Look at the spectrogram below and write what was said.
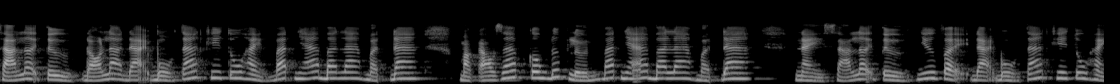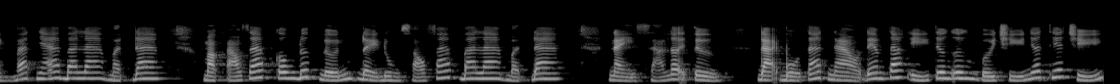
xá lợi tử, đó là Đại Bồ Tát khi tu hành bát nhã ba la mật đa, mặc áo giáp công đức lớn bát nhã ba la mật đa. Này xá lợi tử, như vậy Đại Bồ Tát khi tu hành bát nhã ba la mật đa, mặc áo giáp công đức lớn đầy đủ sáu pháp ba la mật đa. Này xá lợi tử, Đại Bồ Tát nào đem tác ý tương ưng với trí nhất thiết trí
